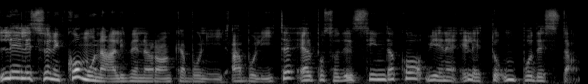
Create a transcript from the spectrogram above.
Le elezioni comunali vennero anche abolite e al posto del sindaco viene eletto un podestà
